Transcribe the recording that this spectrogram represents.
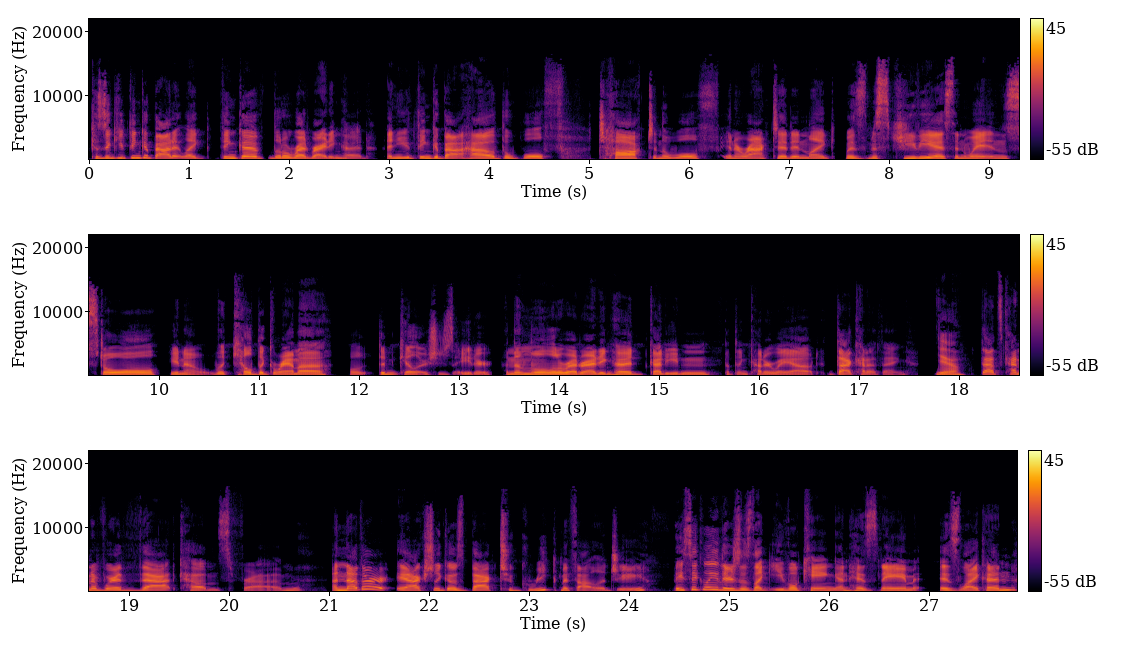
Because if you think about it, like think of Little Red Riding Hood and you think about how the wolf talked and the wolf interacted and like was mischievous and went and stole, you know, like killed the grandma. Well, didn't kill her, she just ate her. And then the little Red Riding Hood got eaten, but then cut her way out. That kind of thing. Yeah. That's kind of where that comes from. Another, it actually goes back to Greek mythology. Basically, there's this like evil king, and his name is Lycan,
